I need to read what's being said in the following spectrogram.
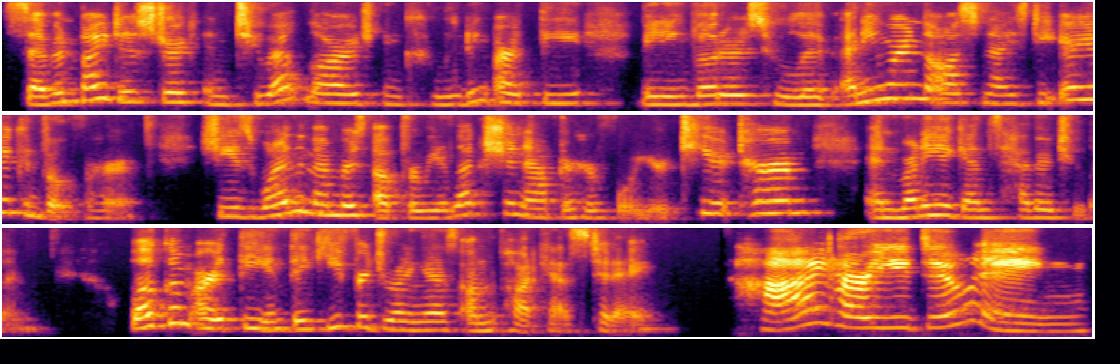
seven by district, and two at large, including Arti, meaning voters who live anywhere in the Austin ISD area can vote for her. She is one of the members up for re-election after her four-year term and running against Heather Tulin. Welcome, Arti, and thank you for joining us on the podcast today. Hi, how are you doing?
